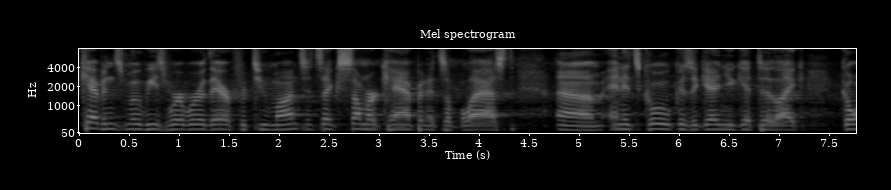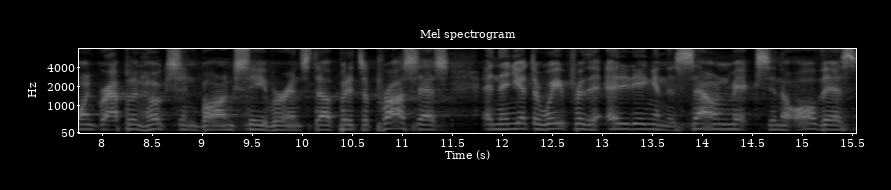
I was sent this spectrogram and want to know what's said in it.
Kevin's movies where we're there for two months. It's like summer camp, and it's a blast, um, and it's cool because again, you get to like go on grappling hooks and bong saber and stuff. But it's a process, and then you have to wait for the editing and the sound mix and the, all this.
